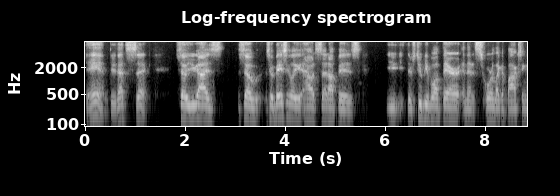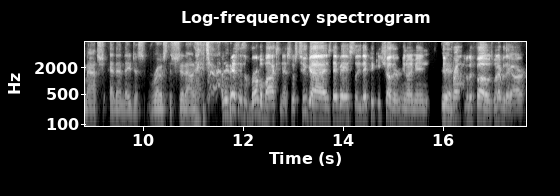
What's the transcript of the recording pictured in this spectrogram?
Damn, dude, that's sick. So you guys, so so basically how it's set up is you, there's two people up there, and then it's scored like a boxing match, and then they just roast the shit out of each other. I mean, basically, it's a verbal boxing match. So it's two guys. They basically they pick each other. You know what I mean? They're Yeah. friends with their foes, whatever they are.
